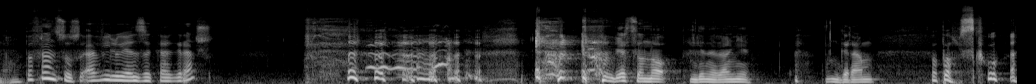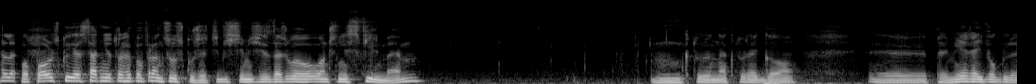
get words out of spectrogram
no. Po francusku. A w ilu językach grasz? Wiesz co, no generalnie gram Po polsku, ale po polsku i ostatnio trochę po francusku. Rzeczywiście mi się zdarzyło łącznie z filmem, mm, który, na którego y, premierę i w ogóle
